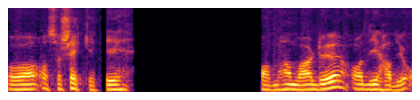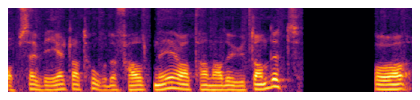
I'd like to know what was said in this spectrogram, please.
Og, og så sjekket de om han var død, og de hadde jo observert at hodet falt ned, og at han hadde utåndet. Og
